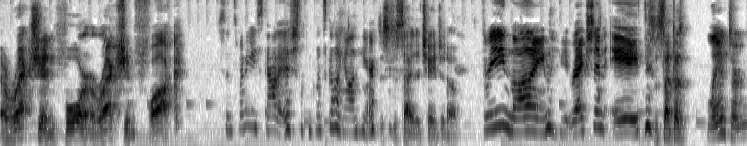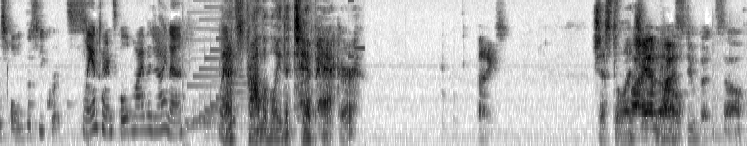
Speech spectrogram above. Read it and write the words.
Erection four. Erection fuck. Since when are you Scottish? Like, what's going on here? Just decided to change it up. Three nine erection eight. So that does. Lanterns hold the secrets. Lanterns hold my vagina. That's probably the tip hacker. Thanks. Just to let I you am know. kind of stupid, so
